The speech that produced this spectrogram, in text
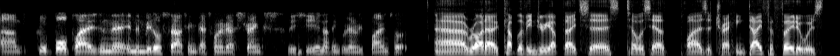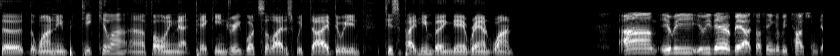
um good ball players in the in the middle. So I think that's one of our strengths this year, and I think we're going to be playing to it. Uh, righto, a couple of injury updates. Uh, tell us how players are tracking. Dave Fifita was the, the one in particular uh, following that pec injury. What's the latest with Dave? Do we anticipate him being there round one? Um, he'll be he'll be thereabouts. I think he'll be touch and go.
